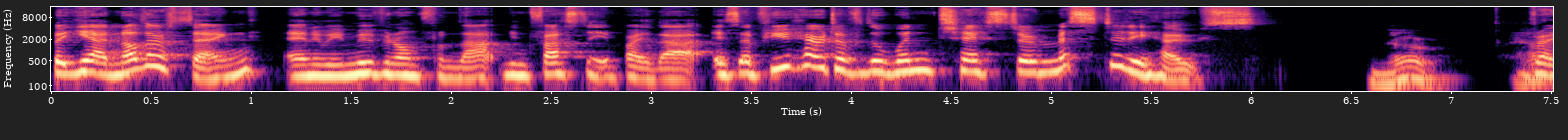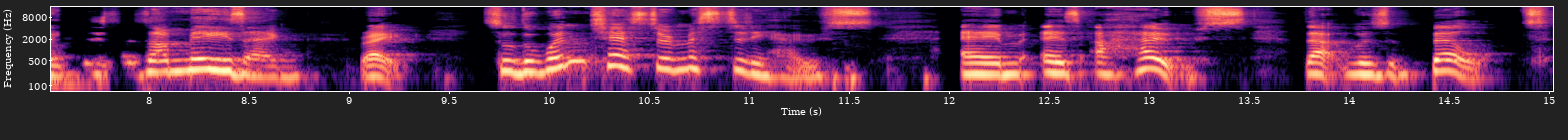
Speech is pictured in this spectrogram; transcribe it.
but yeah, another thing. Anyway, moving on from that, been fascinated by that. Is have you heard of the Winchester Mystery House? No. Right, this is amazing. Right, so the Winchester Mystery House um, is a house that was built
